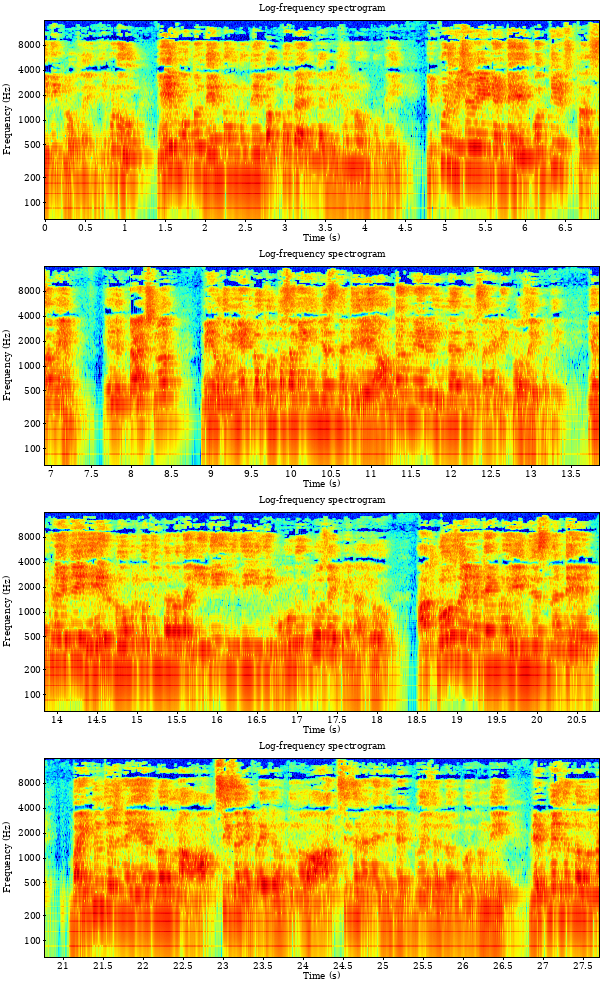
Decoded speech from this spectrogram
ఇది క్లోజ్ అయింది. ఇప్పుడు ఎయిర్ మొత్తం దేంట్లో ఉంటుంది? బక్కో ప్యారింగల్ రీజన్లో ఉంటుంది. ఇప్పుడు విషయం ఏంటంటే కొద్ది సమయం. ఫ్రాక్షన్ మీ ఒక మినిట్లో కొంత సమయం ఏం చేస్తుందంటే అవుటర్ నేర్ ఇన్నర్ నేర్స్ అనేవి క్లోజ్ అయిపోతాయి. ఎప్పుడైతే ఎయిర్ లోపలికి వచ్చిన తర్వాత ఇది ఇది ఇది మూడు క్లోజ్ అయిపోయినాయో ఆ క్లోజ్ అయిన టైంలో ఏం చేస్తుందంటే బయట నుంచి వచ్చిన ఎయిర్లో ఉన్న ఆక్సిజన్ ఎప్పుడైతే ఉంటుందో ఆక్సిజన్ అనేది బ్లడ్ వెజల్లోకి పోతుంది. బ్లడ్ వెజల్లో ఉన్న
